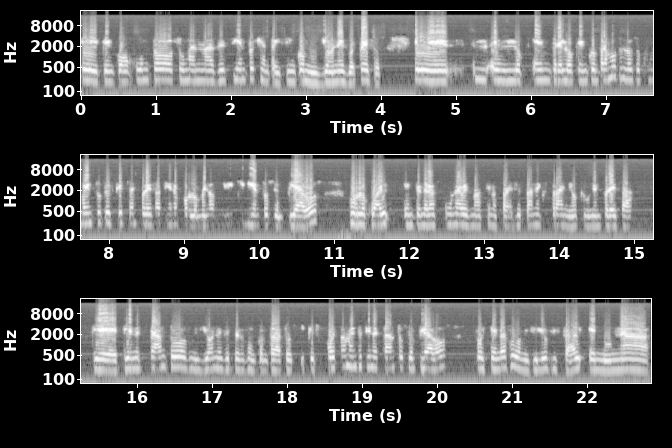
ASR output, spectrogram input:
eh, que en conjunto suman más de 185 millones de pesos. Eh, entre lo que encontramos en los documentos es que esta empresa tiene por lo menos 1.500 empleados, por lo cual entenderás una vez más que nos parece tan extraño que una empresa que tiene tantos millones de pesos en contratos y que supuestamente tiene tantos empleados, pues tenga su domicilio fiscal en una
